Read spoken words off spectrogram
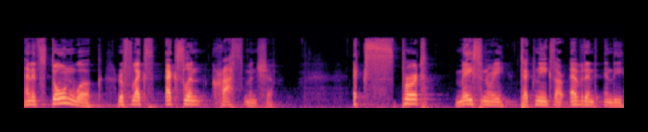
and its stonework reflects excellent craftsmanship. Expert masonry techniques are evident in the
